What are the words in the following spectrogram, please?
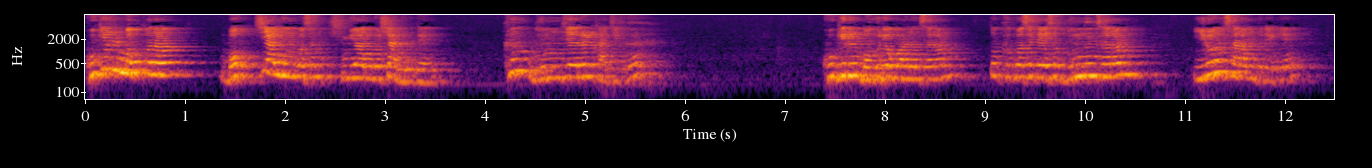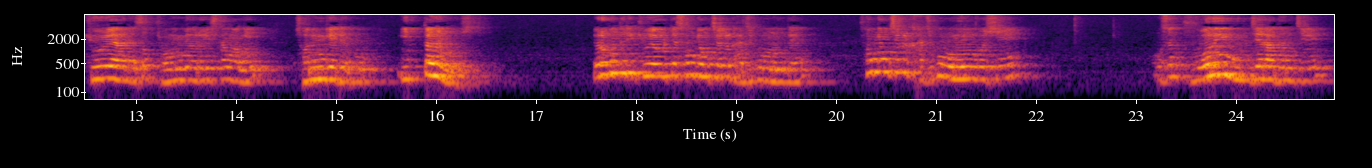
고기를 먹거나 먹지 않는 것은 중요한 것이 아닌데 그 문제를 가지고 고기를 먹으려고 하는 사람 또 그것에 대해서 묻는 사람 이런 사람들에게 교회 안에서 경멸의 상황이 전개되고 있다는 것이죠. 여러분들이 교회 올 때 성경책을 가지고 오는데 성경책을 가지고 오는 것이 무슨 구원의 문제라든지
